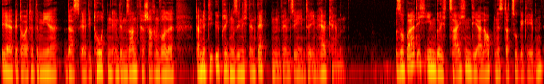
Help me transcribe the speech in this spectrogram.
Er bedeutete mir, dass er die Toten in den Sand verscharren wolle, damit die übrigen sie nicht entdeckten, wenn sie hinter ihm herkämen. Sobald ich ihm durch Zeichen die Erlaubnis dazu gegeben,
